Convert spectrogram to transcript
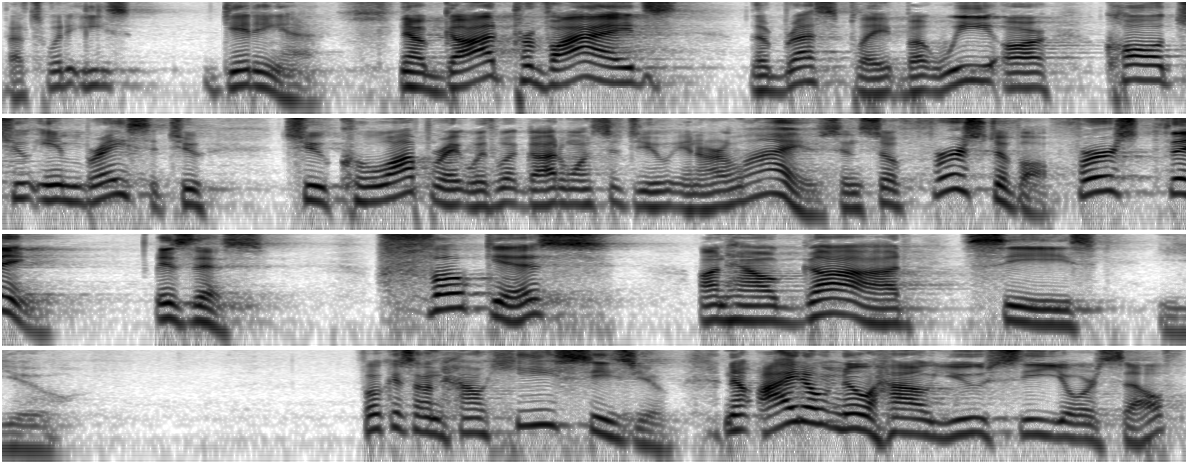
That's what he's getting at. Now, God provides the breastplate, but we are called to embrace it, to, to cooperate with what God wants to do in our lives. And so, first of all, first thing is this focus on how God sees you. Focus on how He sees you. Now, I don't know how you see yourself,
